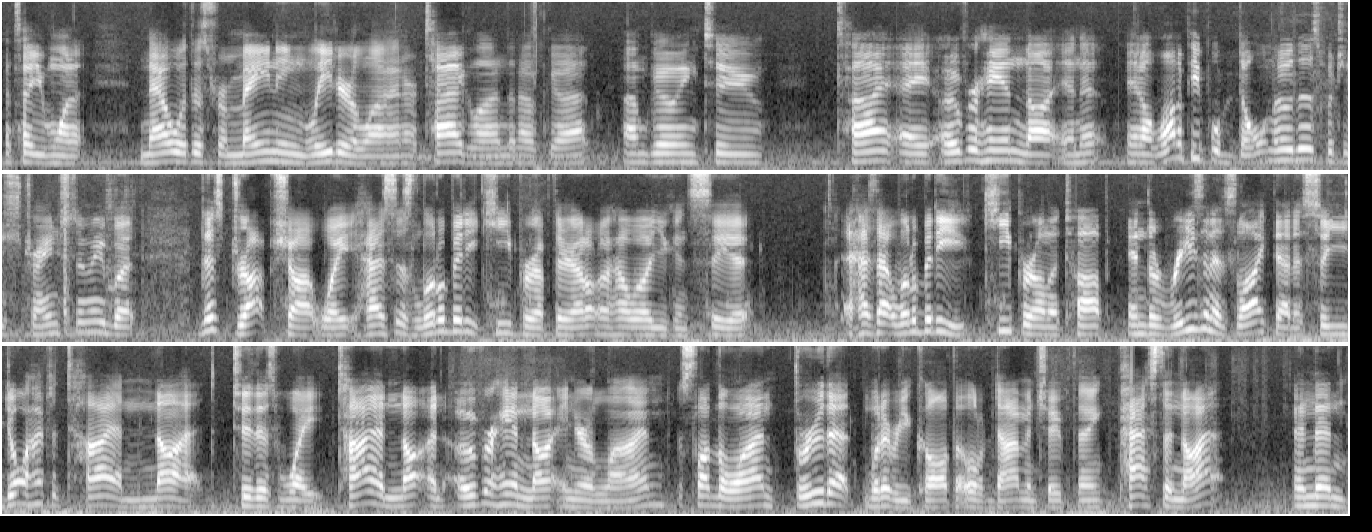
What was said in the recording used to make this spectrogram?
That's how you want it. Now with this remaining leader line or tag line that I've got, I'm going to tie a overhand knot in it. And a lot of people don't know this, which is strange to me, but this drop shot weight has this little bitty keeper up there. I don't know how well you can see it. It has that little bitty keeper on the top. And the reason it's like that is so you don't have to tie a knot to this weight. Tie a knot, an overhand knot in your line. Slide the line through that, whatever you call it, that little diamond shaped thing, past the knot, and then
